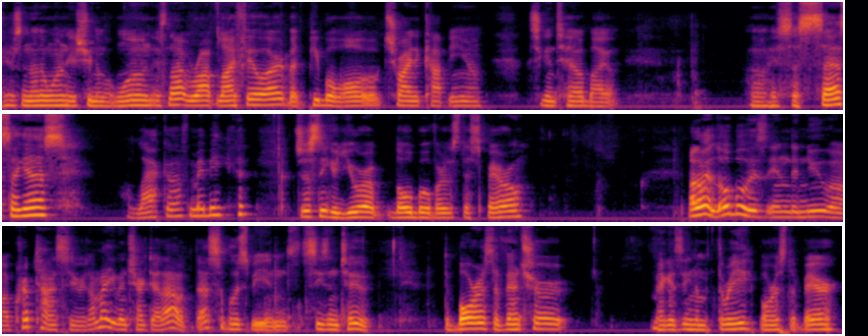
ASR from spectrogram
Here's another one, issue number one. It's not Rob Liefeld art, but people are all trying to copy him. As you can tell by uh, his success, I guess. A lack of, maybe. Just like a Europe Lobo versus the Sparrow. By the way, Lobo is in the new uh, Krypton series. I might even check that out. That's supposed to be in season two. The Boris Adventure magazine number three, Boris the Bear.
